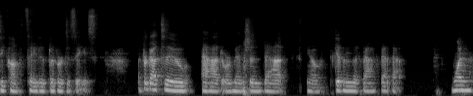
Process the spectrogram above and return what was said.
decompensated liver disease. I forgot to add or mention that, you know, given the fact that that one,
